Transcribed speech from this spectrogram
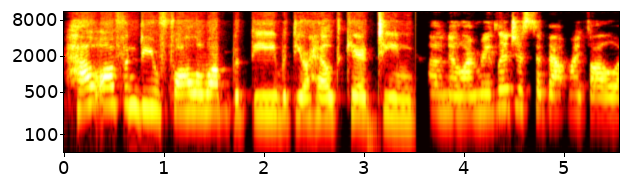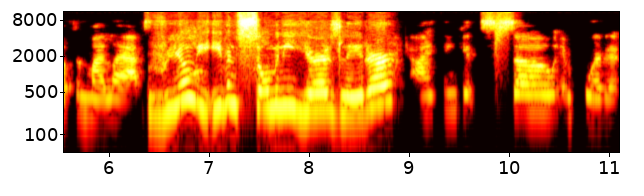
How often do you follow up with the with your healthcare team? Oh no, I'm religious about my follow up in my labs. Really? Even so many years later? I think it's so important.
